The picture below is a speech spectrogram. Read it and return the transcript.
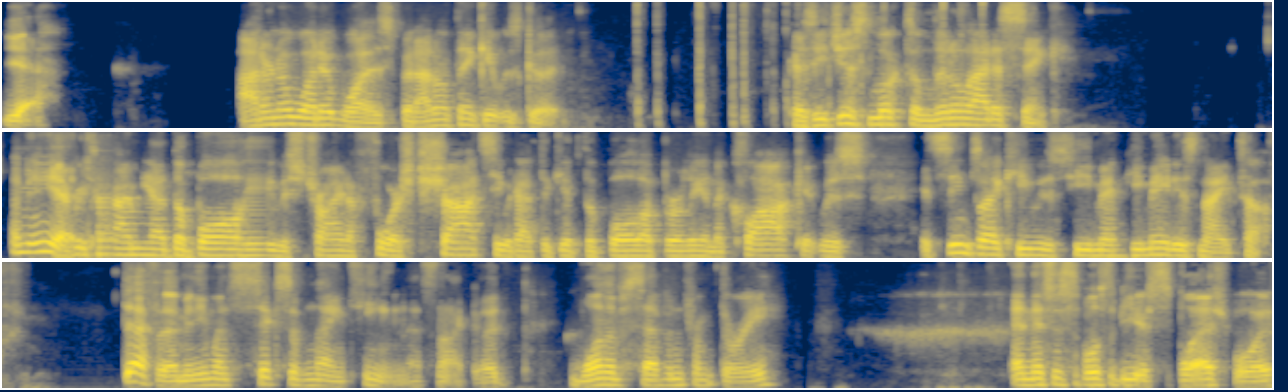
Yeah. I don't know what it was, but I don't think it was good because he just looked a little out of sync. I mean, yeah. Every time he had the ball, he was trying to force shots. He would have to give the ball up early in the clock. It was. It seems like he was he ma- he made his night tough. Definitely. I mean, he went six of 19. That's not good. One of seven from three. And this is supposed to be your splash boy.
